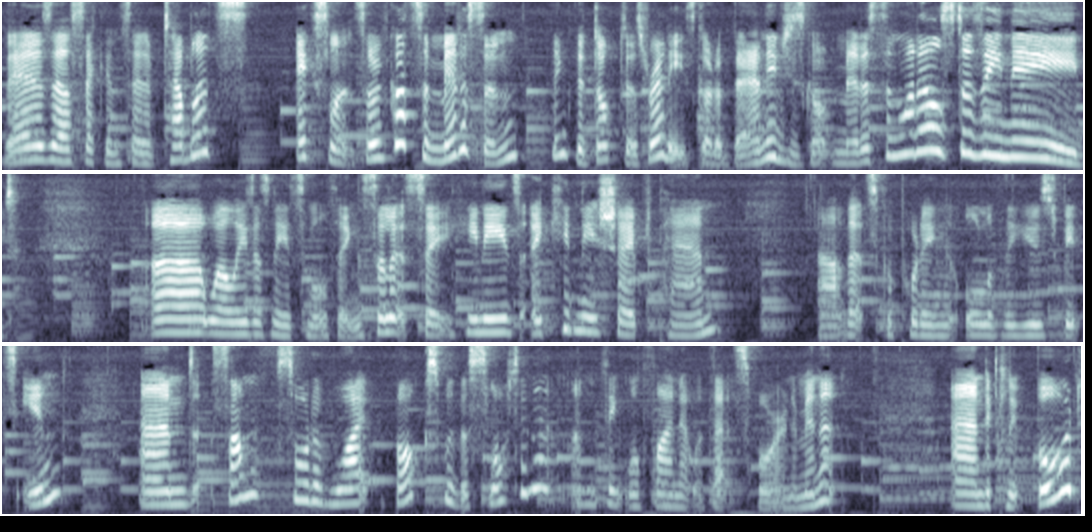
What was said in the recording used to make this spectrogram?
There's our second set of tablets. Excellent. So we've got some medicine. I think the doctor's ready. He's got a bandage, he's got medicine. What else does he need? Uh, well, he does need small things. So let's see. He needs a kidney shaped pan. Uh, that's for putting all of the used bits in. And some sort of white box with a slot in it. I think we'll find out what that's for in a minute and a clipboard.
